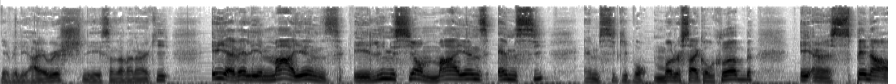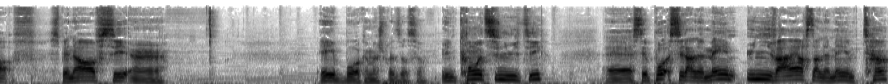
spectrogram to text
il y avait les Irish, les Sons of Anarchy, et il y avait les Mayans. Et l'émission Mayans MC, MC qui est pour Motorcycle Club, et un spin-off. Spin-off, c'est un... Eh boy, comment je pourrais dire ça? Une continuité. Euh, c'est pas, c'est dans le même univers, c'est dans le même temps,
